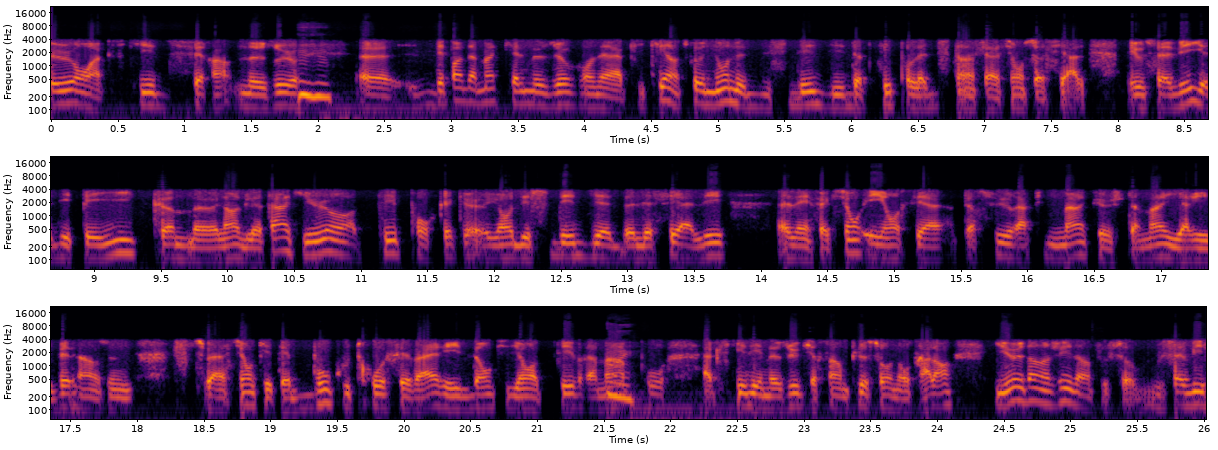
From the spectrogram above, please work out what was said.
eux ont appliqué différentes mesures, mm-hmm. euh, dépendamment de quelles mesures on a appliquées. En tout cas, nous, on a décidé d'opter pour la distanciation sociale. Mais vous savez, il y a des pays comme euh, l'Angleterre qui, eux, ont opté pour que, ils ont décidé de laisser aller l'infection et on s'est aperçu rapidement que justement il arrivait dans une situation qui était beaucoup trop sévère et donc ils ont opté vraiment pour appliquer des mesures qui ressemblent plus aux nôtres. Alors, il y a un danger dans tout ça. Vous savez,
